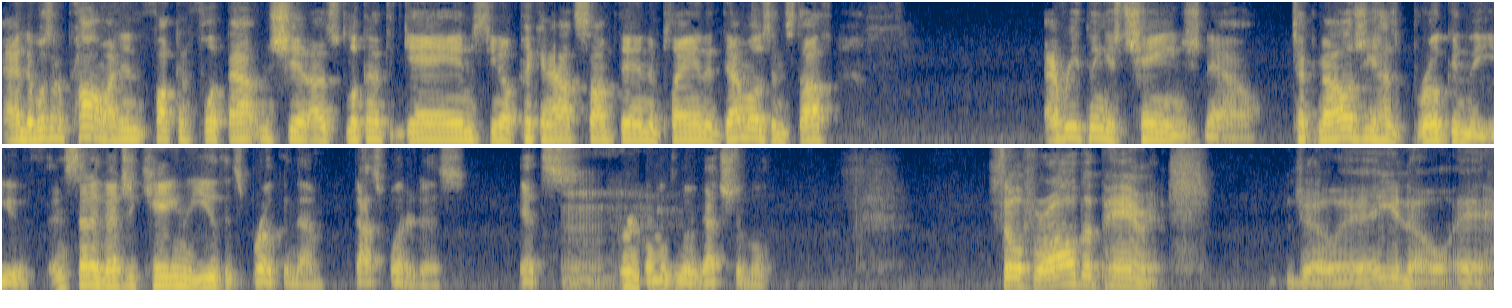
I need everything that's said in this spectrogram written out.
and it wasn't a problem. I didn't fucking flip out and shit. I was looking at the games, you know, picking out something and playing the demos and stuff. Everything has changed now technology has broken the youth. Instead of educating the youth, it's broken them. That's what it is. It's mm. turned them into a vegetable. So for all the parents, Joe, and eh, you know, and, eh,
